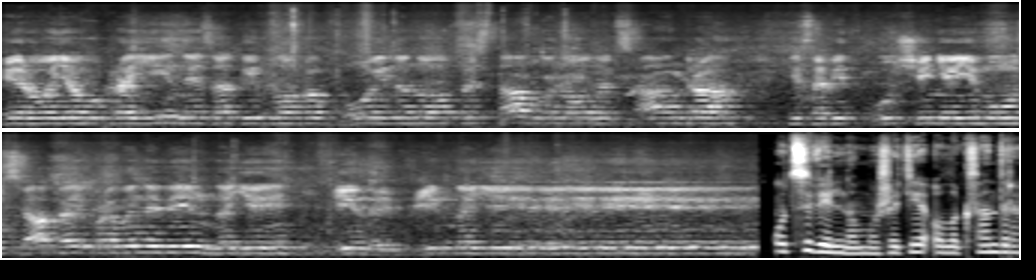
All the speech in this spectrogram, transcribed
героя України, загиблого воїна, представленого Олександра, і за відпущення йому всякої провини вільної і невільної. У цивільному житті Олександр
